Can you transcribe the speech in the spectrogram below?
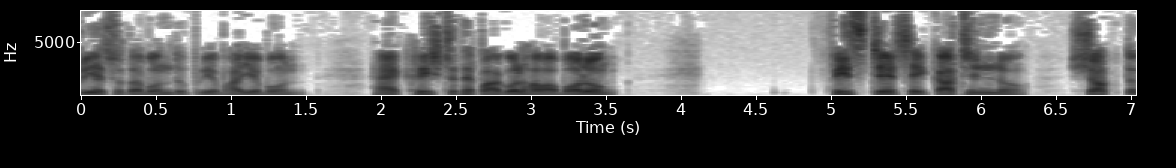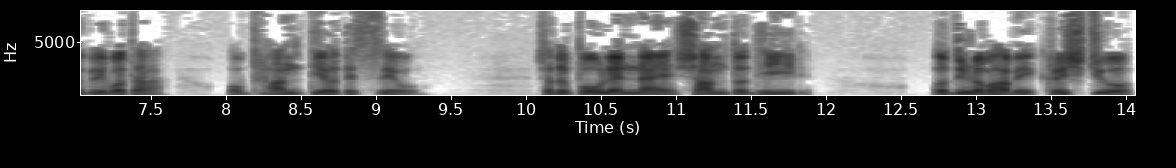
প্রিয় শ্রোতা বন্ধু, প্রিয় ভাই বোন হ্যাঁ খ্রিস্টতে পাগল হওয়া বরং ফিস্টের সেই কাঠিন্য, শক্তগ্রীবতা ও ভ্রান্তি হতে শ্রেয়। সাধু পৌলের ন্যায় শান্ত ধীর ও দৃঢ়ভাবে খ্রিস্টীয়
